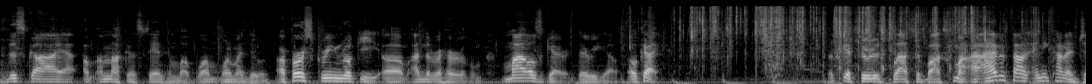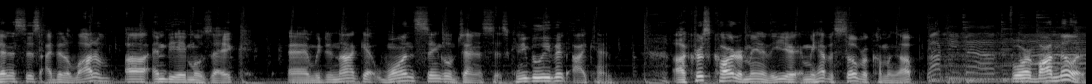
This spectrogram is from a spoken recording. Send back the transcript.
this guy. I'm, I'm not going to stand him up. What, what, am I doing? Our first green rookie. Um, I never heard of him. Miles Garrett. There we go. Okay. Let's get through this plastic box. Come on. I, I haven't found any kind of Genesis. I did a lot of uh, NBA Mosaic, and we did not get one single Genesis. Can you believe it? I can. Uh, Cris Carter, Man of the Year, and we have a silver coming up for Von Miller.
